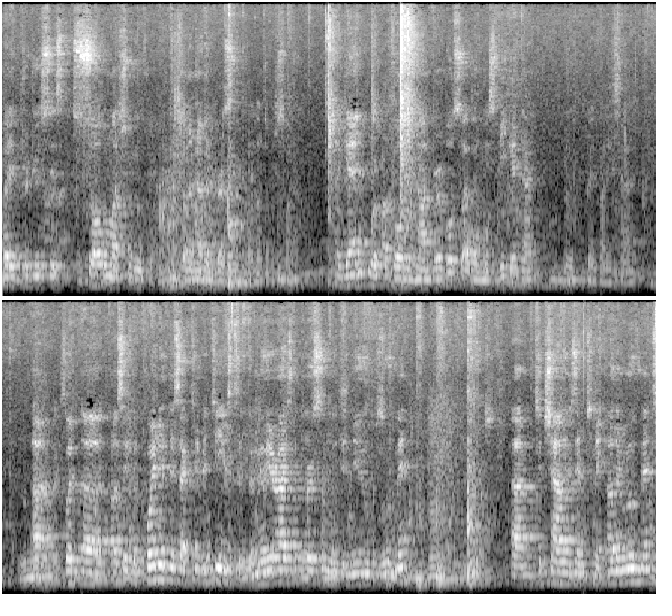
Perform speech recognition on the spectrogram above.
but it produces so much movement from another person. Again, our goal is nonverbal, so I won't be speaking. Uh, but uh, I'll say the point of this activity is to familiarize the person with the new movement, um, to challenge them to make other movements,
